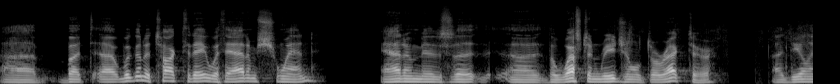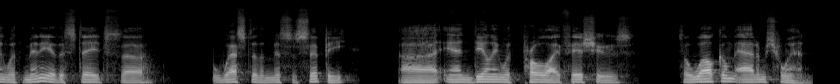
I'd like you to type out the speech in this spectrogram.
Uh, but uh, we're going to talk today with Adam Schwend. Adam is uh, uh, the Western Regional Director dealing with many of the states west of the Mississippi uh, and dealing with pro life issues. So, welcome, Adam Schwend.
